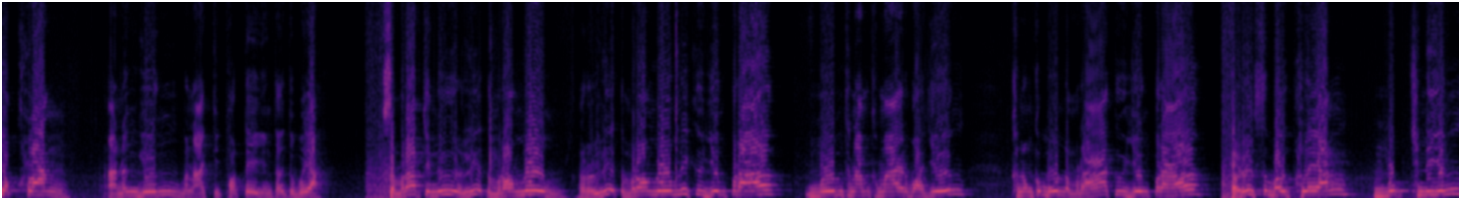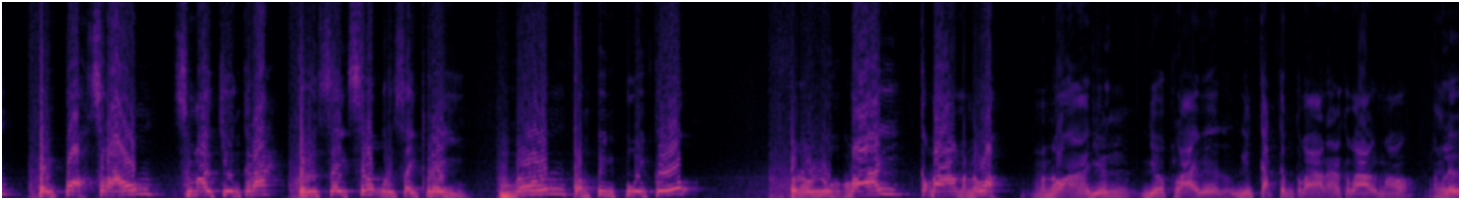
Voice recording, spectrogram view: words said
ចុកខ្លាំងអាហ្នឹងយើងមិនអាចគិតផុតទេយើងត្រូវទៅវះសម្រាប់ជំងឺរលាកតម្រងនោមរលាកតម្រងនោមនេះគឺយើងប្រើមើមថ្នាំខ្មែររបស់យើង ក្នុងក្បួនតម្រាគឺយើងប្រើរឹសស្បូវភ្លៀងមុខឈ្នៀងពេញប៉ោះស្រោមស្មៅជើងក្រាស់ឬស័យស្រុកឬស័យព្រៃ ម៉ូនកំពីងពួយគោករលួសបាយក្បាលមនាស់មនាស់អាយើងយកផ្លែវាយើងកាត់ត្រឹមក្បាលណាក្បាលមកខាងលើ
